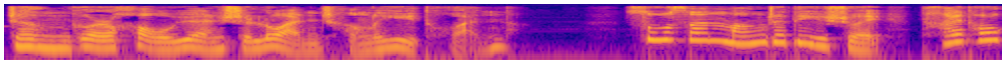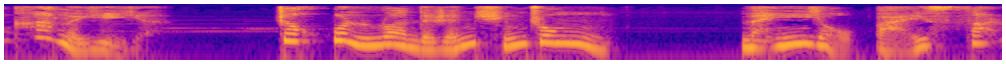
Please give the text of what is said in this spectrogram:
整个后院是乱成了一团呢。苏三忙着递水，抬头看了一眼，这混乱的人群中，没有白三儿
